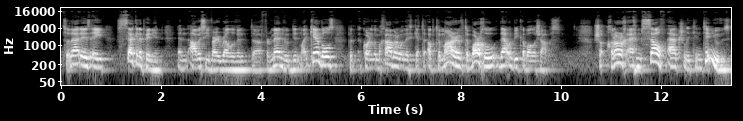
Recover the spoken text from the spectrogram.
So that is a second opinion, and obviously very relevant uh, for men who didn't light candles. But according to the Machaber, when they get to, up to Mariv to Barchu that would be Kabbalah Shabbos. Shulchan himself actually continues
